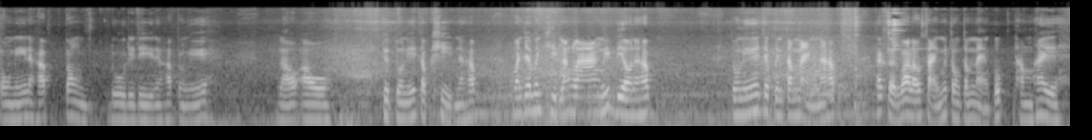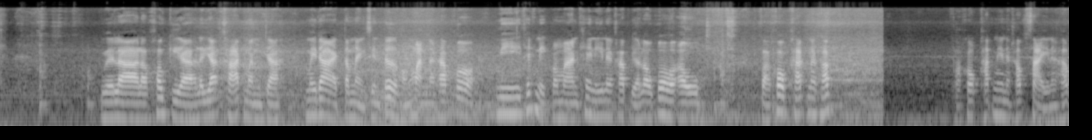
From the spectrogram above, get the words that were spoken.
ตรงนี้นะครับ ต้องดูดีๆนะครับ ตรงนี้ เราเอาจุดตัวนี้กับขีดนะครับ มันจะเป็นขีดลางๆนิดเดียวนะครับ ตรงนี้จะเป็นตำแหน่งนะครับ ถ้าเกิดว่าเราใส่ไม่ตรงตำแหน่งปุ๊บทำให้ เวลาเราเข้าเกียร์ระยะคาร์ดมันจะไม่ได้ตำแหน่งเซนเตอร์ของมันนะครับ ก็มีเทคนิคประมาณแค่นี้นะครับ เดี๋ยวเราก็เอาฝาครอบคัดนะครับ ฝาครอบคัดนี่นะครับใส่นะครับ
